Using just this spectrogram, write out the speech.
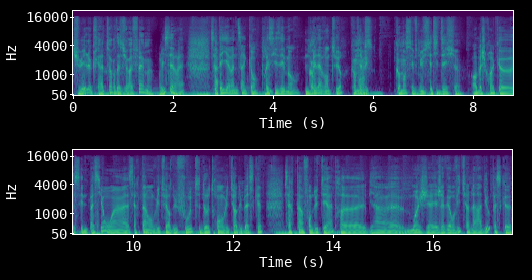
tu es le créateur d'Azur FM. Oui, c'est vrai. C'était il y a 25 ans, précisément. Une Com- belle aventure. Comment, avait- comment c'est venu cette idée? Oh, ben, je crois que c'est une passion. Hein. Certains ont envie de faire du foot, d'autres ont envie de faire du basket, certains font du théâtre. Euh, eh bien, euh, moi, j'avais envie de faire de la radio parce que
